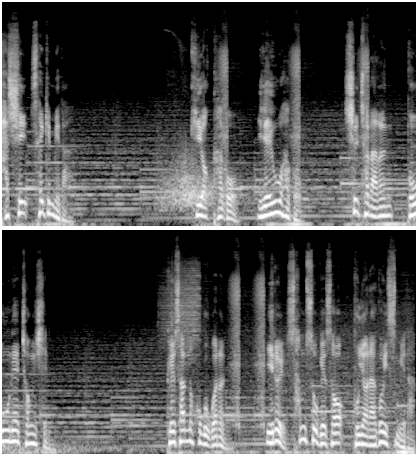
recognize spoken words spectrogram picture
다시 새깁니다. 기억하고 예우하고 실천하는 보훈의 정신. 괴산 호국원은 이를 삶 속에서 구현하고 있습니다.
